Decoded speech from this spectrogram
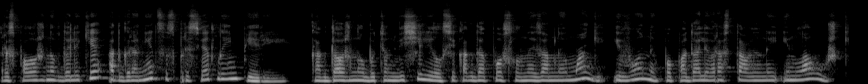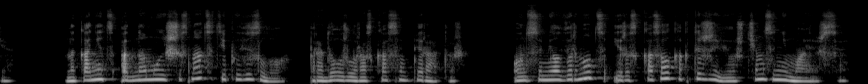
расположена вдалеке от границы с Пресветлой Империей. Как должно быть, он веселился, когда посланные за мной маги и воины попадали в расставленные им ловушки. Наконец, одному из шестнадцати повезло, продолжил рассказ император. Он сумел вернуться и рассказал, как ты живешь, чем занимаешься.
